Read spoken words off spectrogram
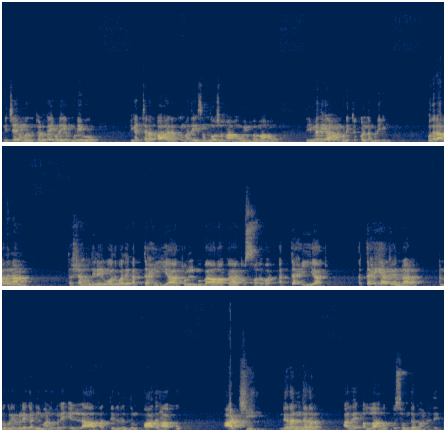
நிச்சயம் அது தொழுகையுடைய முடிவு மிகச் சிறப்பாக இருக்கும். அதை சந்தோஷமாகவும் இன்பமாகவும் நிம்மதியாகவும் முடித்து கொள்ள முடியும். முதலாவது நாம் தஷஹுதிலே ஓதுவது அத்தஹியாத்துல் முபாரகாத்து து அத்தஹியாத்து. அத்தஹியாத்து என்றால் அன்புக்குரியவர்களே கண்ணியமானவர்களே எல்லா ஆபத்திலிருந்தும் பாதுகாப்பு ஆட்சி நிரந்தரம். அது அல்லாஹுக்கு சொந்தமானது.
